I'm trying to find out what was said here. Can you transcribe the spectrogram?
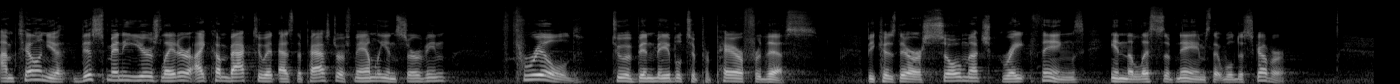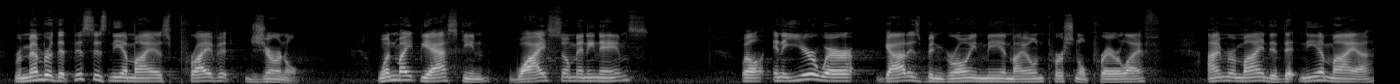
I'm telling you, this many years later, I come back to it as the pastor of family and serving, thrilled to have been able to prepare for this, because there are so much great things in the lists of names that we'll discover. Remember that this is Nehemiah's private journal. One might be asking, why so many names? Well, in a year where God has been growing me in my own personal prayer life, I'm reminded that Nehemiah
